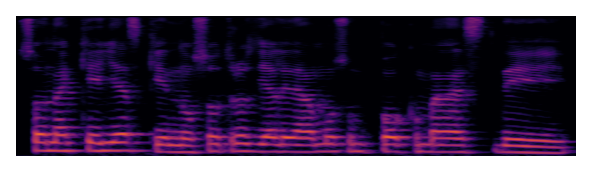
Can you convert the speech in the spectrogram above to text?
son aquellas que nosotros ya le damos un poco más de,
